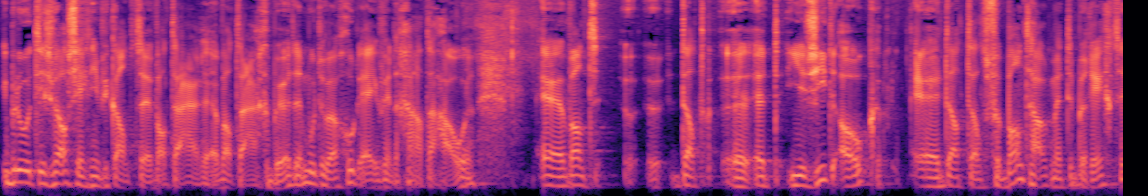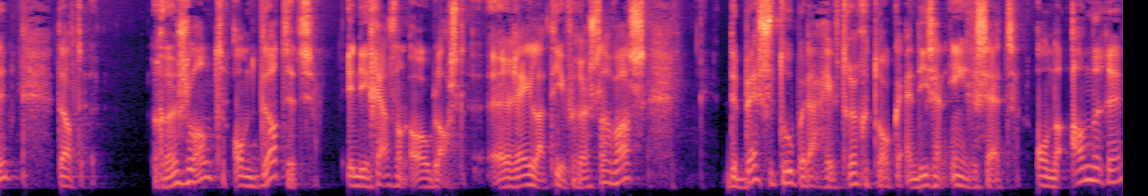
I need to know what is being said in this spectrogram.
ik bedoel, het is wel significant eh, wat, daar, eh, wat daar gebeurt. Dat moeten we goed even in de gaten houden. Eh, want dat, het, je ziet ook dat dat verband houdt met de berichten dat Rusland, omdat het in die Gerson Oblast eh, relatief rustig was, de beste troepen daar heeft teruggetrokken en die zijn ingezet onder andere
